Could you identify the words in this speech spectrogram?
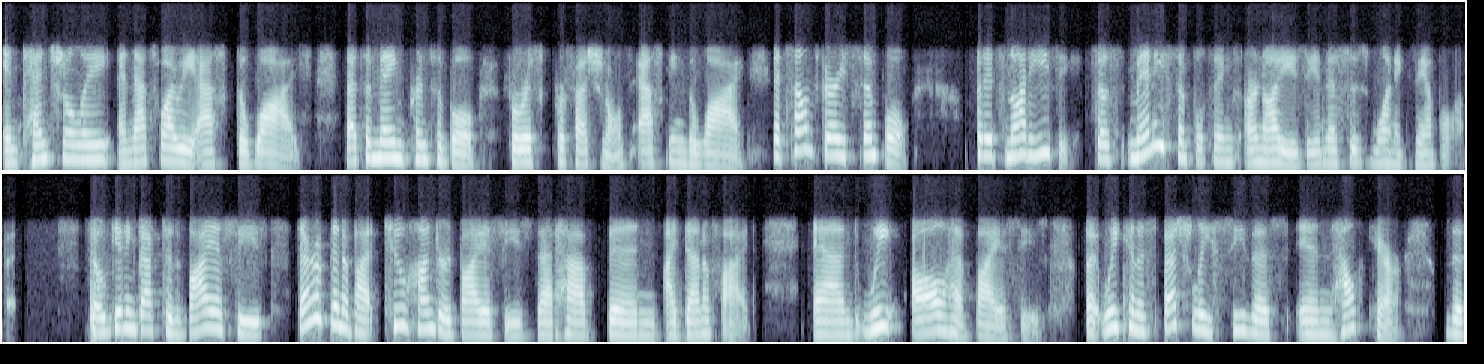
intentionally, and that's why we ask the whys. That's a main principle for risk professionals, asking the why. It sounds very simple, but it's not easy. So many simple things are not easy, and this is one example of it. So getting back to the biases, there have been about 200 biases that have been identified. And we all have biases, but we can especially see this in healthcare. The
